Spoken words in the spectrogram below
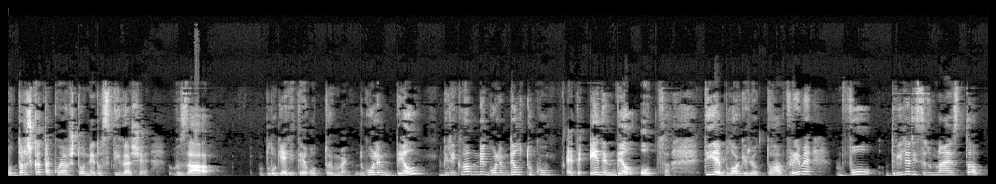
поддршката која што недостигаше за блогерите од тој момент. Голем дел, би рекла, не голем дел, туку, ете, еден дел од тие блогери од тоа време во 2017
